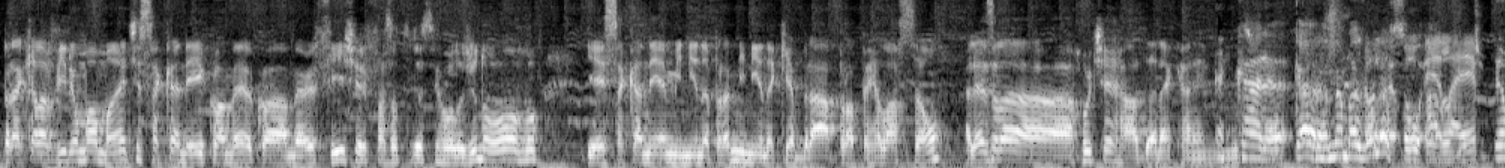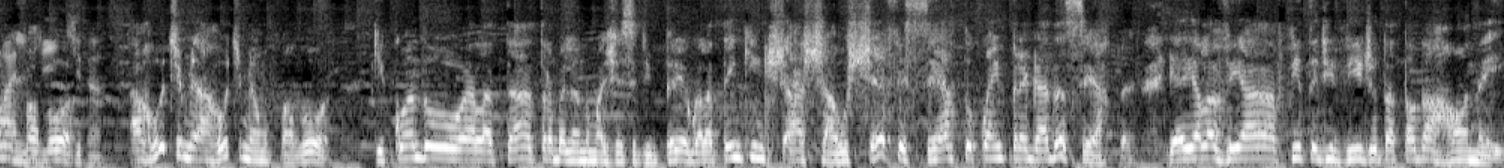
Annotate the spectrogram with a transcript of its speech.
para que ela vire uma amante e sacaneie com a, com a Mary Fisher e faça tudo esse rolo de novo. E aí sacaneia a menina pra menina quebrar a própria relação. Aliás, ela, a Ruth é errada, né, cara? É, cara, cara, não, mas olha só. Ela é mesmo falou, a Ruth, a Ruth mesmo falou que quando ela tá trabalhando numa agência de emprego, ela tem que achar o chefe certo com a empregada certa. E aí ela vê a fita de vídeo da tal da Honey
